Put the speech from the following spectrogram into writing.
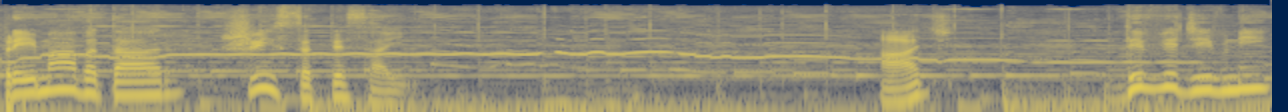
प्रेमावतार श्री सत्य साई। आज दिव्य जीवनी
